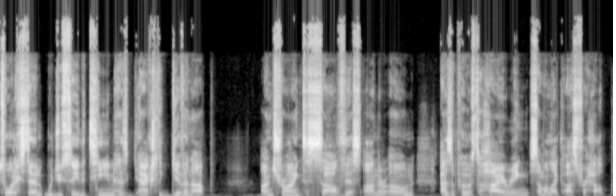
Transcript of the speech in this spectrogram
to what extent would you say the team has actually given up on trying to solve this on their own as opposed to hiring someone like us for help.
